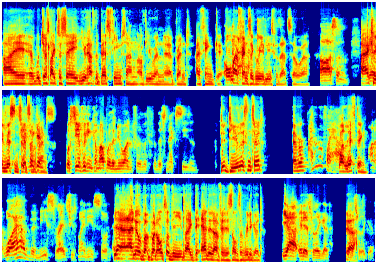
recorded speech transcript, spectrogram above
I uh, would just like to say you have the best theme song of you and uh, Brent. I think all my friends agree at least with that. So awesome. I actually yeah, listen to it sometimes. Can, we'll see if we can come up with a new one for the, for this next season. Do Do you listen to it? Ever? I don't know if I have. While lifting. Well, I have the niece, right? She's my niece, so. Yeah, I know, but but also the like the edit of it is also really good. Yeah, it is really good. Yeah, it's really good.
